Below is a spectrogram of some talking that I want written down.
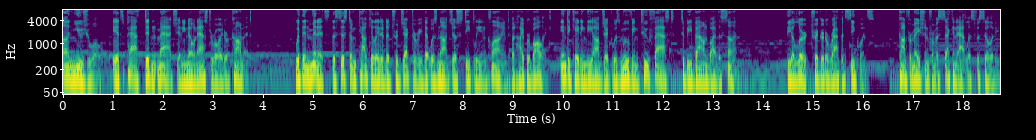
unusual its path didn't match any known asteroid or comet. Within minutes, the system calculated a trajectory that was not just steeply inclined, but hyperbolic, indicating the object was moving too fast to be bound by the sun. The alert triggered a rapid sequence, confirmation from a second Atlas facility,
